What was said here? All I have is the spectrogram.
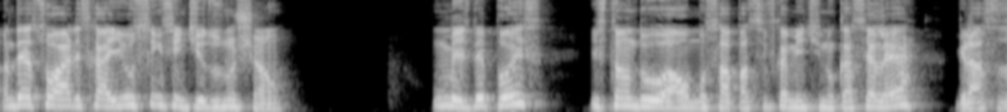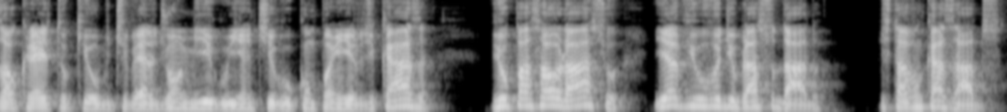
André Soares caiu sem sentidos no chão. Um mês depois, estando a almoçar pacificamente no Caceler, graças ao crédito que obtivera de um amigo e antigo companheiro de casa, viu passar Horácio e a viúva de braço dado. Estavam casados.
